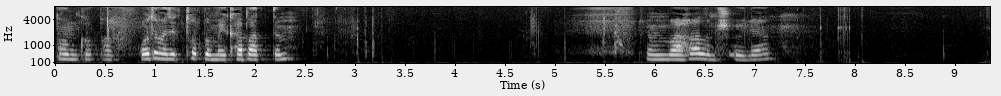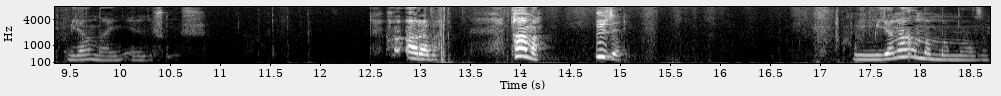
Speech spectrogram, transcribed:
Tam kapat. Otomatik toplamayı kapattım. Şimdi bakalım şöyle. Miran da aynı yere düşmüş. Ha, araba. Tamam. Güzel. Miran'ı almamam lazım.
